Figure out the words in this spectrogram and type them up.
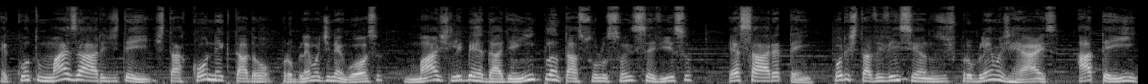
é quanto mais a área de TI está conectada ao problema de negócio, mais liberdade em implantar soluções e serviço essa área tem. Por estar vivenciando os problemas reais, a TI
